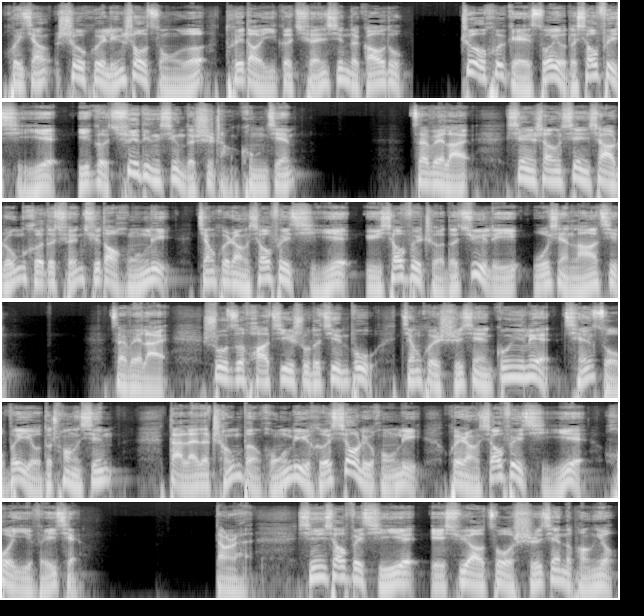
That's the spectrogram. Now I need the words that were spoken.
会将社会零售总额推到一个全新的高度，这会给所有的消费企业一个确定性的市场空间。在未来，线上线下融合的全渠道红利将会让消费企业与消费者的距离无限拉近。在未来，数字化技术的进步将会实现供应链前所未有的创新，带来的成本红利和效率红利会让消费企业获益匪浅。当然，新消费企业也需要做时间的朋友。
